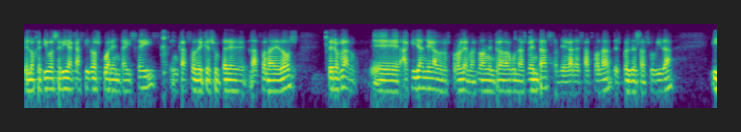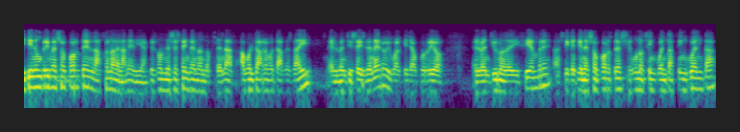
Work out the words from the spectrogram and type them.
El objetivo sería casi 2,46 en caso de que supere la zona de 2 pero claro, eh, aquí ya han llegado los problemas, ¿no? Han entrado algunas ventas al llegar a esa zona después de esa subida y tiene un primer soporte en la zona de la media, que es donde se está intentando frenar. Ha vuelto a rebotar desde ahí, el 26 de enero, igual que ya ocurrió el 21 de diciembre, así que tiene soportes en 1.50-50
